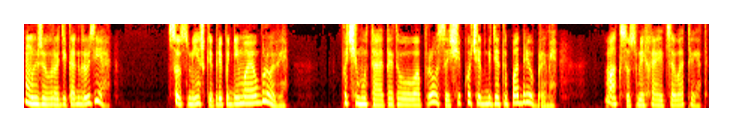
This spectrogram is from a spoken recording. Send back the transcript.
Мы же вроде как друзья. С усмешкой приподнимаю брови. Почему-то от этого вопроса щекочет где-то под ребрами. Макс усмехается в ответ.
